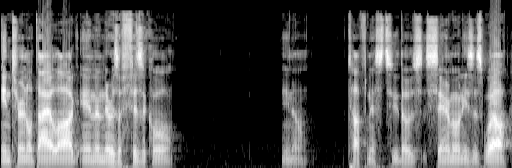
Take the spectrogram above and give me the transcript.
internal dialogue and then there was a physical you know toughness to those ceremonies as well.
